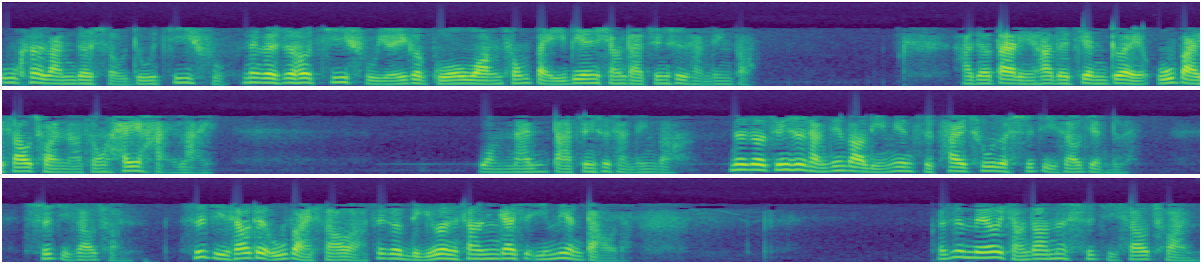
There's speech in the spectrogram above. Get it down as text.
乌克兰的首都基辅，那个时候基辅有一个国王从北边想打君士坦丁堡，他就带领他的舰队五百艘船啊，从黑海来，往南打君士坦丁堡。那时候君士坦丁堡里面只派出了十几艘舰队，十几艘船，十几艘对五百艘啊，这个理论上应该是一面倒的。可是没有想到，那十几艘船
